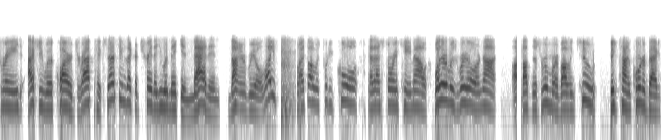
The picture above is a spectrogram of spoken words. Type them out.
trade, actually would acquire draft picks. That seems like a trade that you would make in Madden, not in real life. But I thought it was pretty cool that that story came out, whether it was real or not, about this rumor involving two big time quarterbacks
